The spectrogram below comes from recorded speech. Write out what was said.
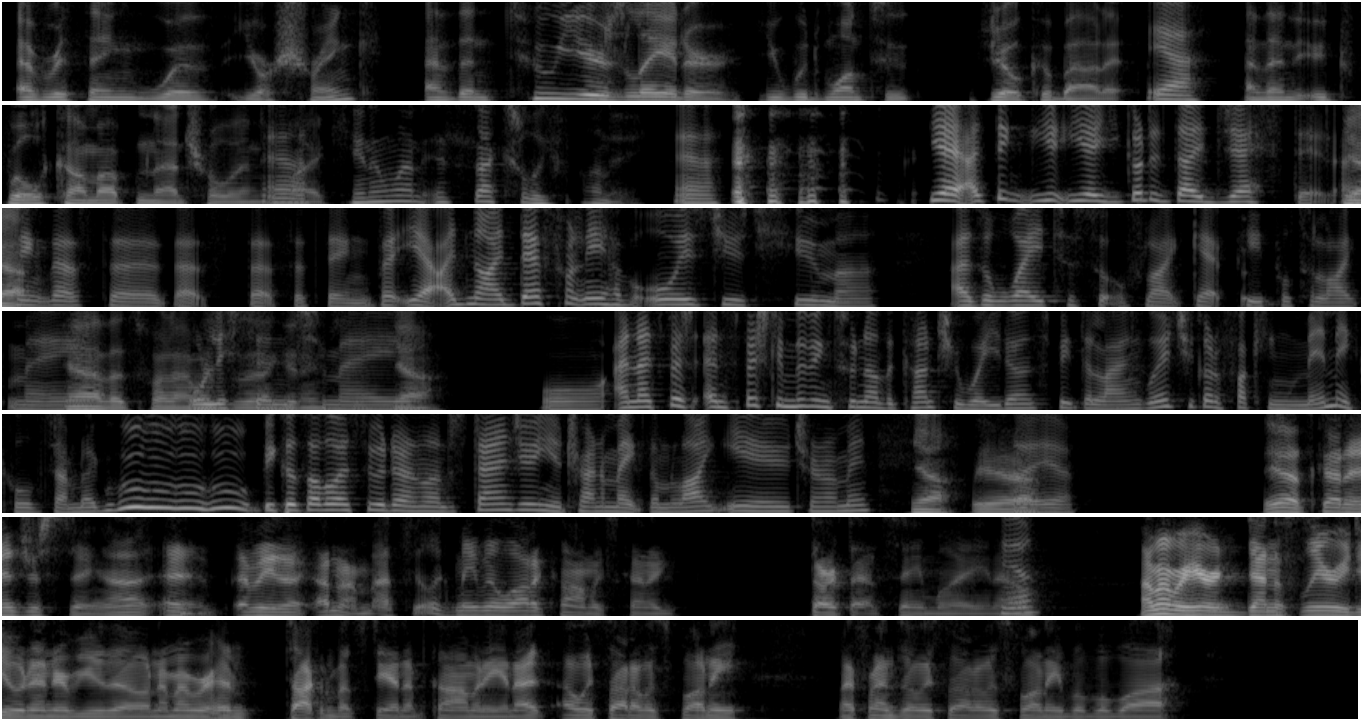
everything with your shrink, and then two years later you would want to joke about it, yeah, and then it will come up naturally, and you're Yeah. like, you know what? It's actually funny. yeah, yeah. I think you, yeah, you got to digest it. Yeah. I think that's the that's that's the thing. But yeah, I no, I definitely have always used humor as a way to sort of like get people to like me. yeah, that's what I or was uh, listen getting to me. Yeah, or and especially and especially moving to another country where you don't speak the language, you got to fucking mimic all the time, like whoo, hoo, hoo, because otherwise people don't understand you, and you're trying to make them like you. Do you know what I mean? yeah. Yeah. So, yeah. Yeah, it's kind of interesting. Huh? I, eh, I mean, I, I don't know. I feel like maybe a lot of comics kind of start that same way. You know. Yeah. I remember hearing Denis Leary do an interview though, and I remember him talking about stand-up comedy, and I always thought it was funny. My friends always thought it was funny. Blah blah blah.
